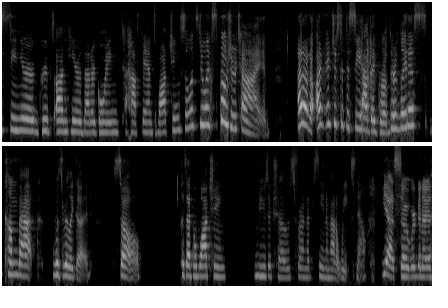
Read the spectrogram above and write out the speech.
senior groups on here that are going to have fans watching. So let's do exposure time. I don't know. I'm interested to see how they grow. Their latest comeback was really good. So, because I've been watching music shows for an obscene amount of weeks now. Yeah, so we're gonna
